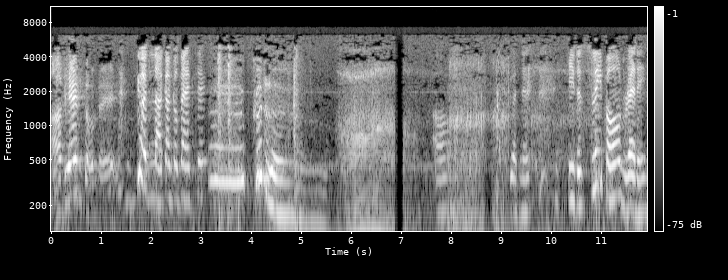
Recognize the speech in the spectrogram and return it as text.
A biento, eh? Good luck, Uncle Baxter. Uh, good luck. Oh, goodness. He's asleep already.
